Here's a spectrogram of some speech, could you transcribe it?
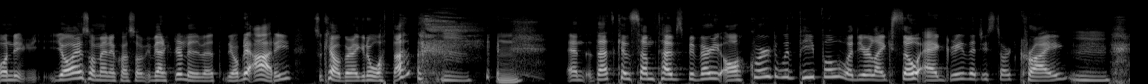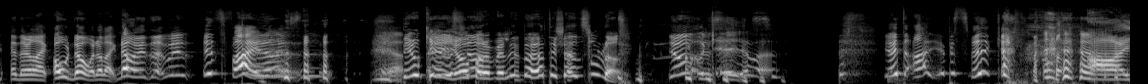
Och nu, jag är en sån människa som i verkliga livet, när jag blir arg så kan jag börja gråta. Mm. Mm. And that can sometimes be very awkward with people when you're like so angry that you start crying. Mm. And they're like, oh no, and I'm like, no, it's, it's fine! It's- Ja. Det är okej, jag är bara väldigt nära till känslorna. ja, okej, Precis. jag, bara, jag är inte arg, jag är besviken! Aj!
